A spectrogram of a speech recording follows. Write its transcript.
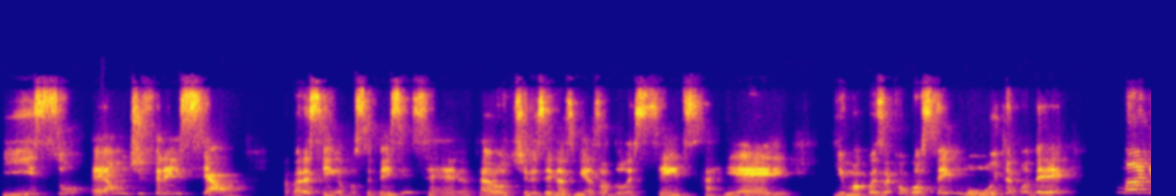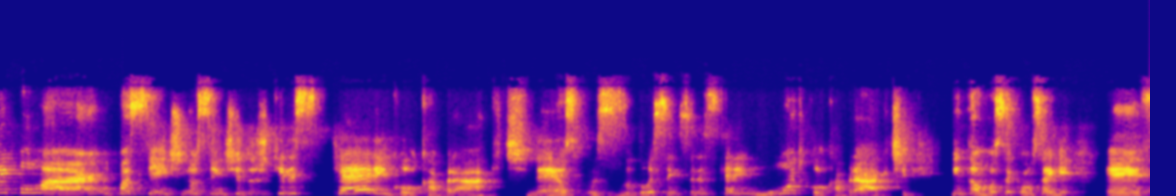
e isso é um diferencial. Agora sim, eu vou ser bem sincera, tá? Eu utilizei nas minhas adolescentes, carriere, e uma coisa que eu gostei muito é poder manipular o paciente no sentido de que eles querem colocar bract, né? Os, esses adolescentes, eles querem muito colocar bract, então você consegue é,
